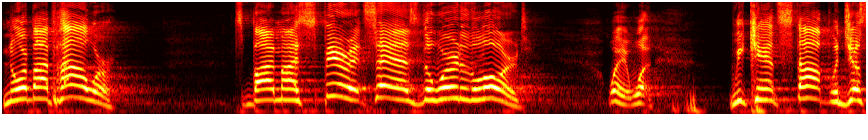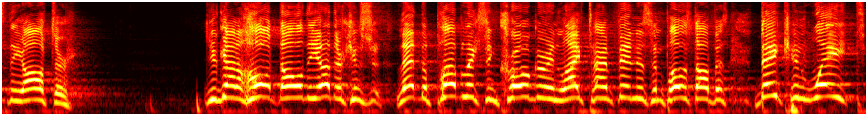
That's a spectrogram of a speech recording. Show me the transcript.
nor by power. It's by my spirit, says the word of the Lord. Wait, what? We can't stop with just the altar. You got to halt all the other. Cons- Let the Publix and Kroger and Lifetime Fitness and Post Office, they can wait.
